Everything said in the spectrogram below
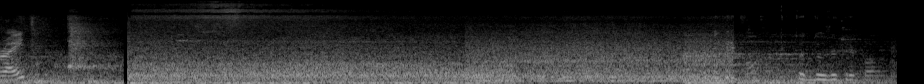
Right? Тут дуже кріпало.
